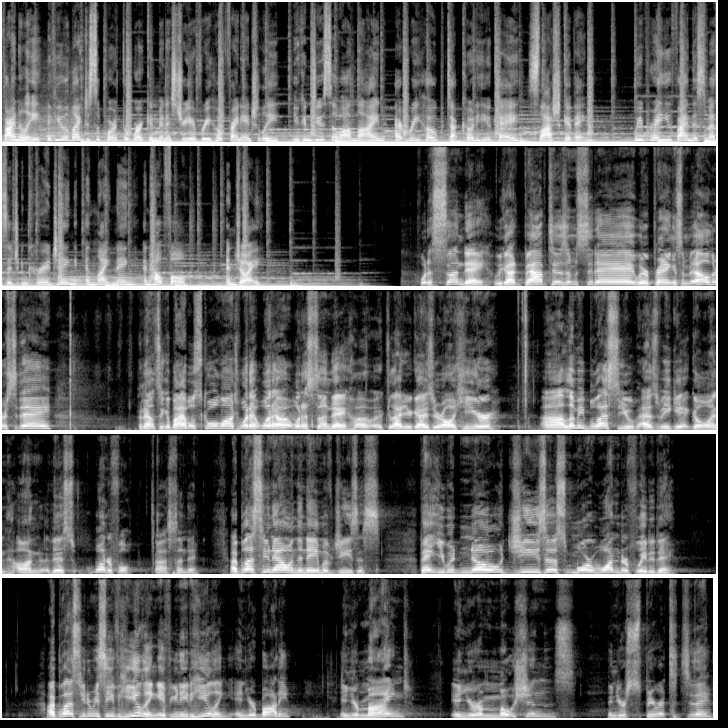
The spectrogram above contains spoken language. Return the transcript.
Finally, if you would like to support the work and ministry of Rehope financially, you can do so online at rehope.co.uk slash giving. We pray you find this message encouraging, enlightening, and helpful. Enjoy. What a Sunday. We got baptisms today. We are praying in some elders today. Announcing a Bible school launch. What a, what a, what a Sunday. Uh, glad you guys are all here. Uh, let me bless you as we get going on this wonderful uh, Sunday. I bless you now in the name of Jesus, that you would know Jesus more wonderfully today. I bless you to receive healing if you need healing in your body, in your mind, in your emotions, in your spirit today.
